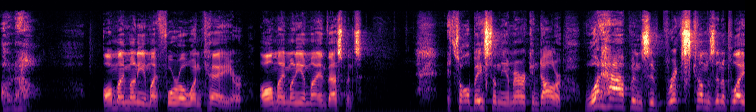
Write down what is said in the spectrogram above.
Oh no all my money in my 401k or all my money in my investments. It's all based on the American dollar. What happens if BRICS comes into play?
